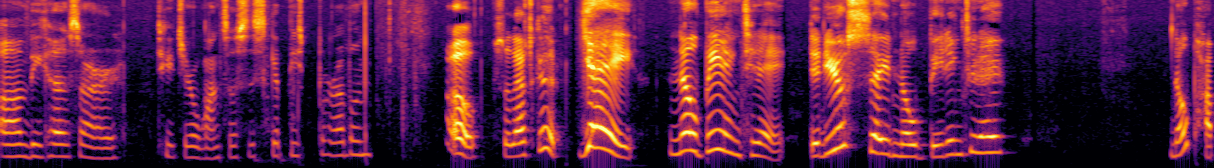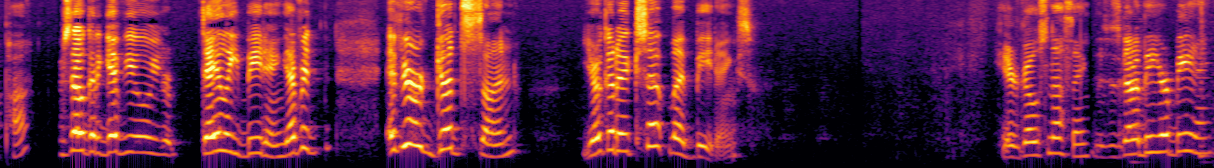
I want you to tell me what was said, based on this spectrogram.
Um, because our teacher wants us to skip these problems. Oh, so that's good. Yay! No beating today. Did you say no beating today? No, Papa. I'm still gonna give you your daily beating. Every, if you're a good son, you're gonna accept my beatings. Here goes nothing. This is gonna be your beating.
